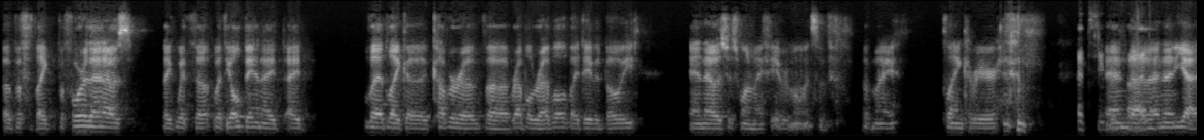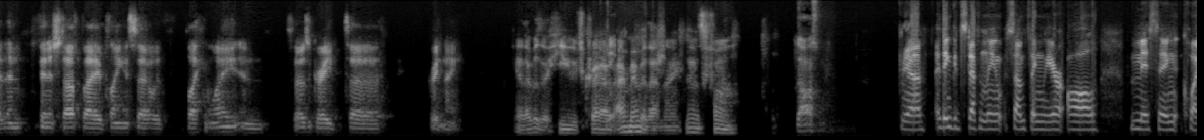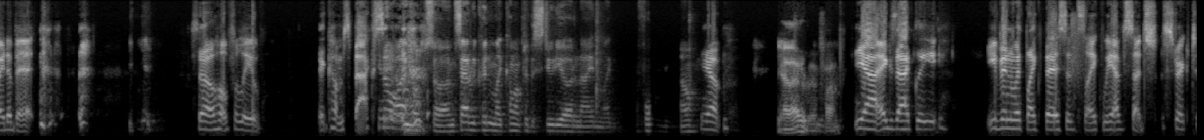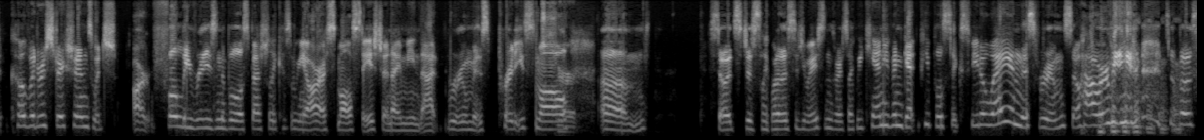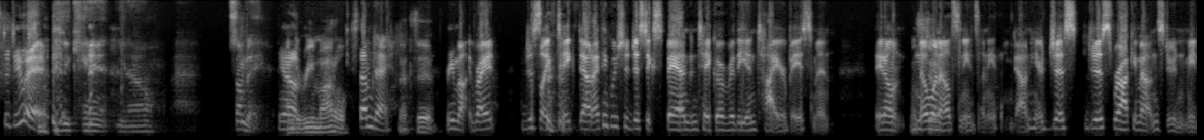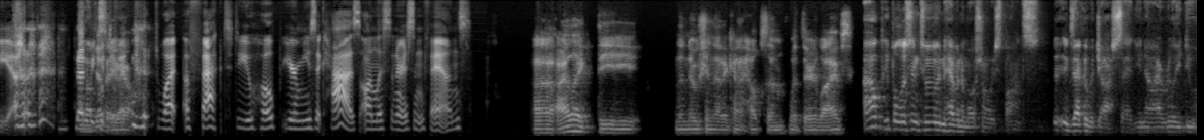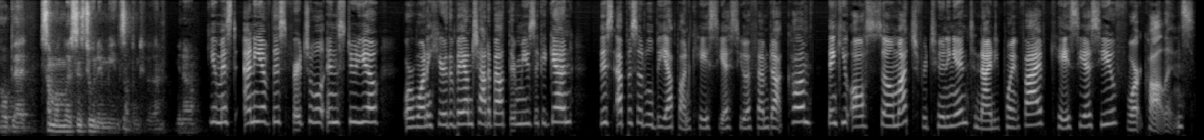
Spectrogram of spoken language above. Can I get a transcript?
but bef- like before that, I was like with the with the old band. I I led like a cover of uh, Rebel Rebel by David Bowie and that was just one of my favorite moments of, of my playing career. That's super and fun. uh, and then yeah, then finished off by playing a set with Black and White, and so it was a great uh, great night. Yeah, that was a huge crowd. I remember that night. That was fun. It's awesome. yeah i think it's definitely something we are all missing quite a bit so hopefully it comes back You know, I hope so. I'm sad we couldn't like come up to the studio tonight and like perform. You know. yep Yeah, that'd have been fun. Yeah, exactly. Even with like this, it's like we have such strict COVID restrictions, which are fully reasonable, especially because we are a small station. I mean, that room is pretty small. Sure. Um, so it's just like one of those situations where it's like we can't even get people six feet away in this room. So how are we supposed to do it? You can't. You know. Someday. Yeah, And to remodel. someday. That's it. Remo- right? Just like take down. I think we should just expand and take over the entire basement. They don't. Let's no do one it. else needs anything down here. Just just Rocky Mountain Student Media. then we love could do that. it. what effect do you hope your music has on listeners and fans? Uh, I like the the notion that it kind of helps them with their lives. I hope people listen to it and have an emotional response. Exactly what Josh said. You know, I really do hope that someone listens to it and it means something to them. You know. If you missed any of this virtual in studio or want to hear the band chat about their music again, this episode will be up on kcsufm.com. Thank you all so much for tuning in to 90.5 KCSU Fort Collins.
